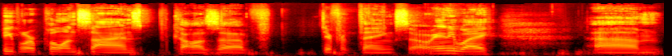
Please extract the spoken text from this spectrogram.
people are pulling signs because of different things. So anyway, um,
